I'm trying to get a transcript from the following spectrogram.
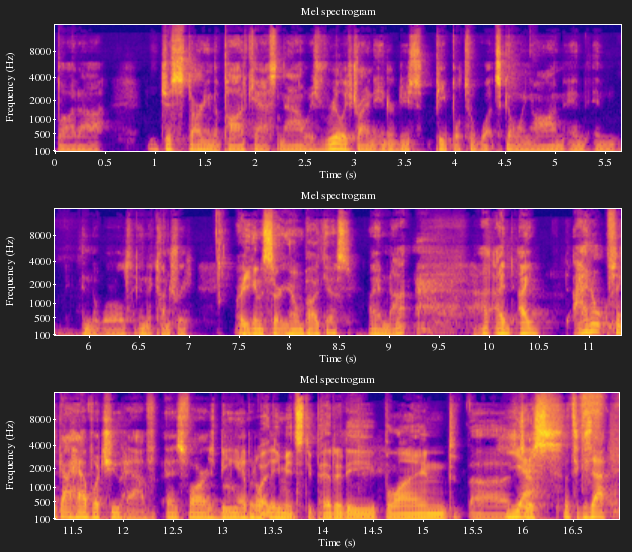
but, uh, just starting the podcast now is really trying to introduce people to what's going on in in in the world in the country. Are you going to start your own podcast? I am not. I I I, I don't think I have what you have as far as being able to. What you mean stupidity, blind? Uh, yes, just- that's exactly.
